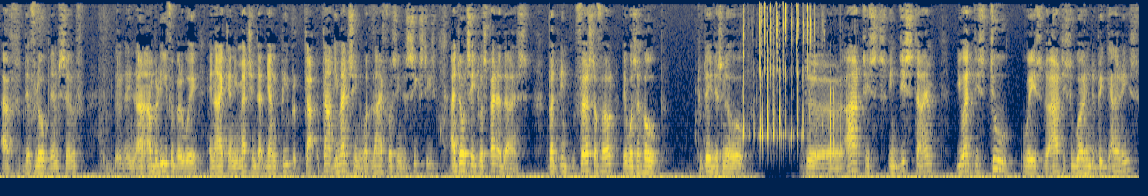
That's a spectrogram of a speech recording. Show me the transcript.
have developed themselves in an unbelievable way. And I can imagine that young people can't, can't imagine what life was in the 60s. I don't say it was paradise, but in, first of all, there was a hope. Today there's no hope. The artists in this time, you had these two ways, the artists who were in the big galleries,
